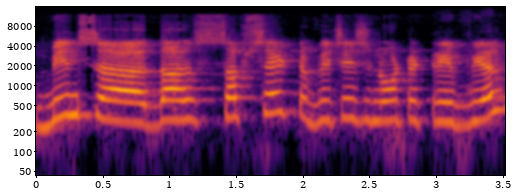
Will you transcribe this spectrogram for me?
Means uh, the subset which is not a trivial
